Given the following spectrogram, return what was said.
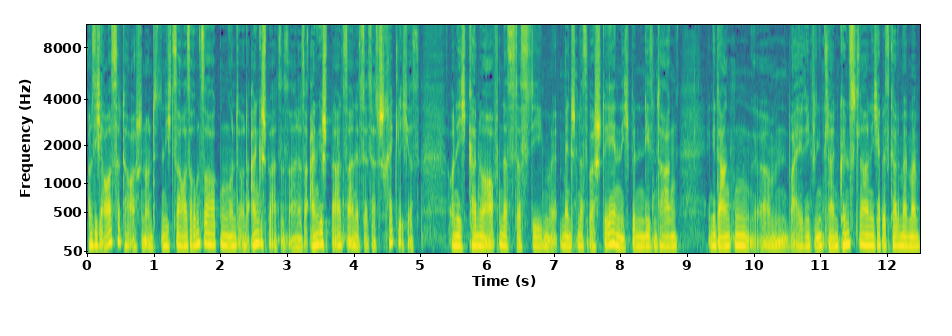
und sich auszutauschen und nicht zu Hause rumzuhocken und, und eingesperrt zu sein. Also eingesperrt sein ist etwas Schreckliches. Und ich kann nur hoffen, dass, dass die Menschen das überstehen. Ich bin in diesen Tagen in Gedanken ähm, bei den vielen kleinen Künstlern. Ich habe jetzt gerade mit meinem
